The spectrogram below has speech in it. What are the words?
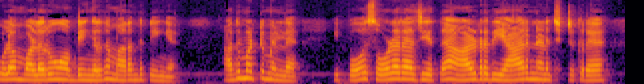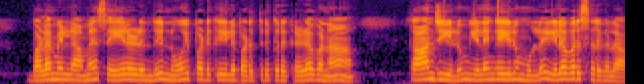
குளம் வளரும் அப்படிங்கிறத மறந்துட்டீங்க. அது மட்டும் இல்லை இப்போது சோழராஜ்யத்தை ஆள்றது யாருன்னு நினச்சிட்ருக்கிற பலம் இல்லாமல் செயலிழந்து நோய் படுக்கையில் படுத்திருக்கிற கிழவனா? காஞ்சியிலும் இலங்கையிலும் உள்ள இளவரசர்களா?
